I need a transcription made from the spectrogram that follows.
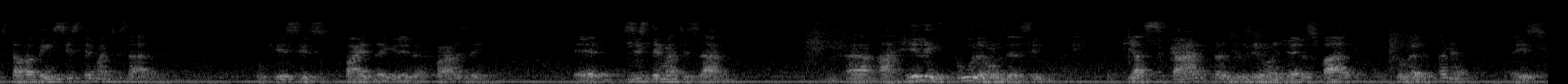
estava bem sistematizada. O que esses pais da igreja fazem é sistematizar a, a releitura, vamos dizer assim, que as cartas e os evangelhos fazem do Velho Testamento. É isso?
